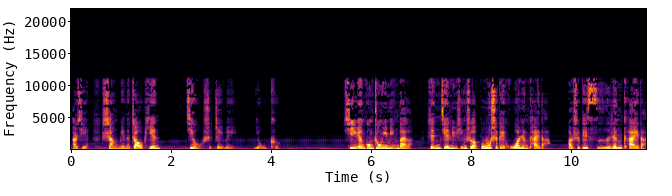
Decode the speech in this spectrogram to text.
而且上面的照片就是这位游客。新员工终于明白了，人间旅行社不是给活人开的，而是给死人开的，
